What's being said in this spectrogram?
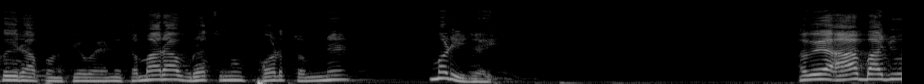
કર્યા પણ કહેવાય અને તમારા વ્રતનું ફળ તમને મળી જાય. હવે આ બાજુ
